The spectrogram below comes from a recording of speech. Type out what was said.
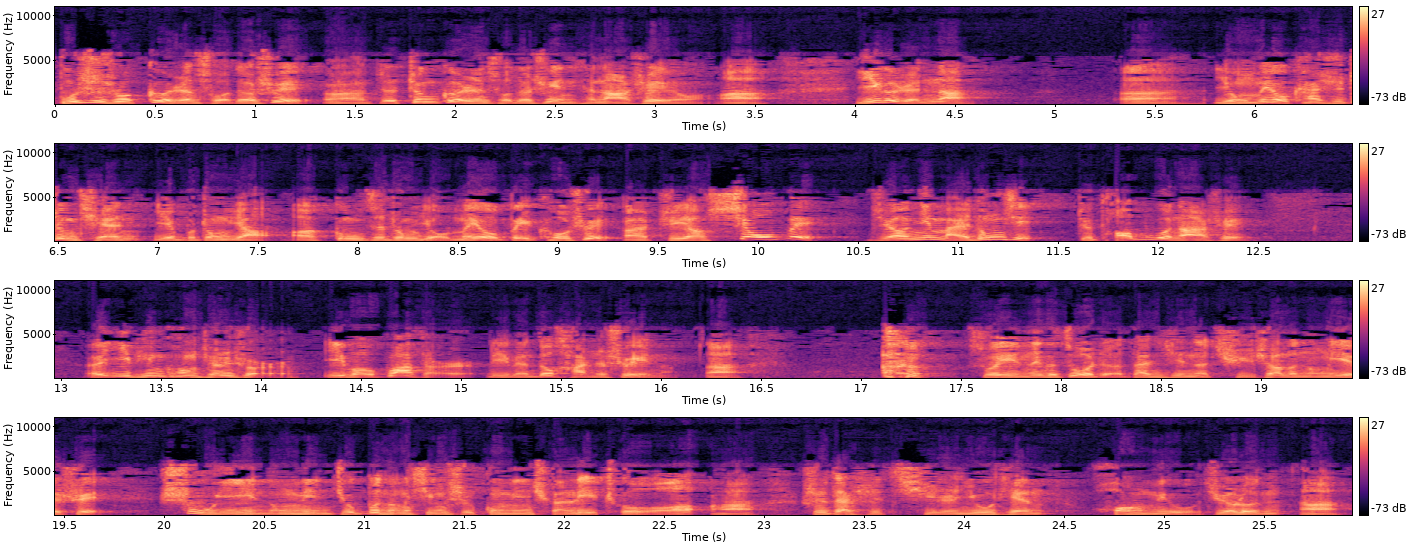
不是说个人所得税啊，这征个人所得税你才纳税哦啊。一个人呢，呃，有没有开始挣钱也不重要啊，工资中有没有被扣税啊，只要消费，只要你买东西，就逃不过纳税。呃，一瓶矿泉水，一包瓜子儿，里面都含着税呢啊！所以那个作者担心呢，取消了农业税，数亿农民就不能行使公民权利，扯啊！实在是杞人忧天，荒谬绝伦啊！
